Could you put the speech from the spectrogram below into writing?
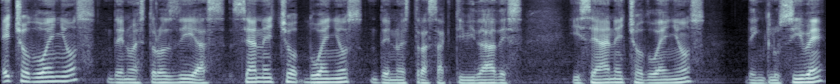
hecho dueños de nuestros días, se han hecho dueños de nuestras actividades y se han hecho dueños de inclusive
